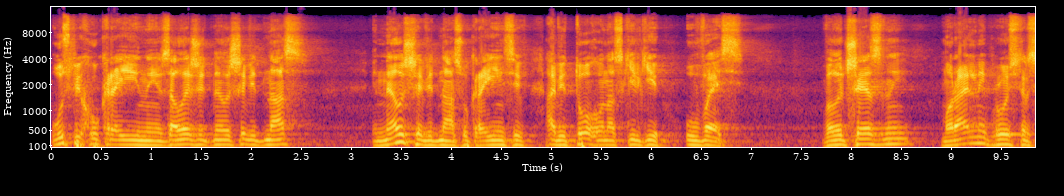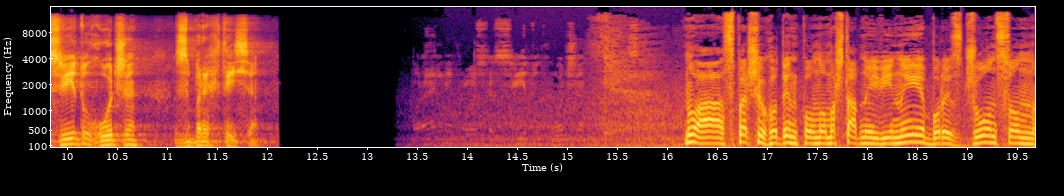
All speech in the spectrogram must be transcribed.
успіх України залежить не лише від нас, не лише від нас, українців, а від того, наскільки увесь величезний моральний простір світу хоче зберегтися. Ну а з перших годин повномасштабної війни Борис Джонсон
